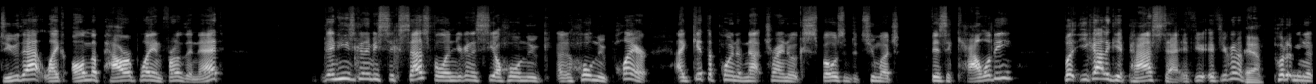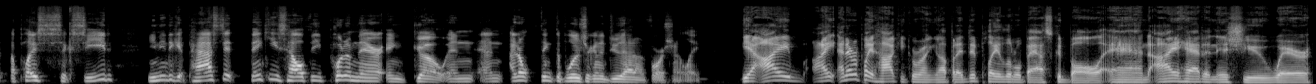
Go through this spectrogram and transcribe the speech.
do that, like on the power play in front of the net, then he's going to be successful and you're going to see a whole new a whole new player. I get the point of not trying to expose him to too much physicality, but you got to get past that. If you if you're going to Yeah. put him in a, a place to succeed, you need to get past it. Think he's healthy, put him there, and go. And and I don't think the Blues are going to do that, unfortunately. Yeah, I, I I never played hockey growing up, but I did play a little basketball, and I had an issue where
